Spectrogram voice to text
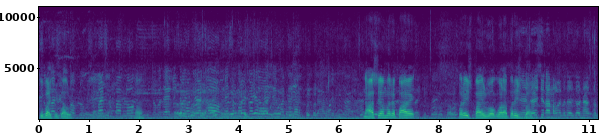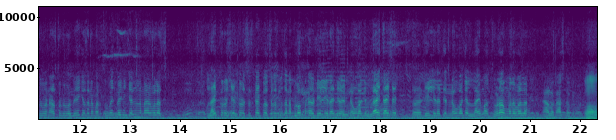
સુભાષ ને છે અમારે પાય પરેશ પાયલ વોગ વાળા પરેશભાઈ જય શ્રી રામ આગળ બધા જો નાસ્તો કરવા નાસ્તો કરવા બે ગયા છે ને અમારા સુભાષભાઈની ચેનલને મારે ઓલા લાઈક કરો શેર કરો સબસ્ક્રાઇબ કરો. સરસ મજાના બ્લોગ બનાવે. ડેલી રાતે નવ વાગે લાઈવ થાય છે. તો ડેલી રાતે નવ વાગે લાઈવમાં જોડાવ મારા વાલા. ને હાલો નાસ્તો હા.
